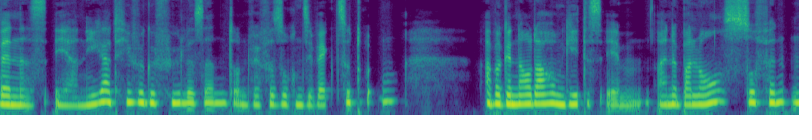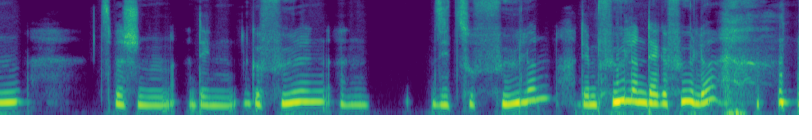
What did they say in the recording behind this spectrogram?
wenn es eher negative Gefühle sind und wir versuchen sie wegzudrücken. Aber genau darum geht es eben, eine Balance zu finden zwischen den Gefühlen, äh, sie zu fühlen, dem Fühlen der Gefühle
